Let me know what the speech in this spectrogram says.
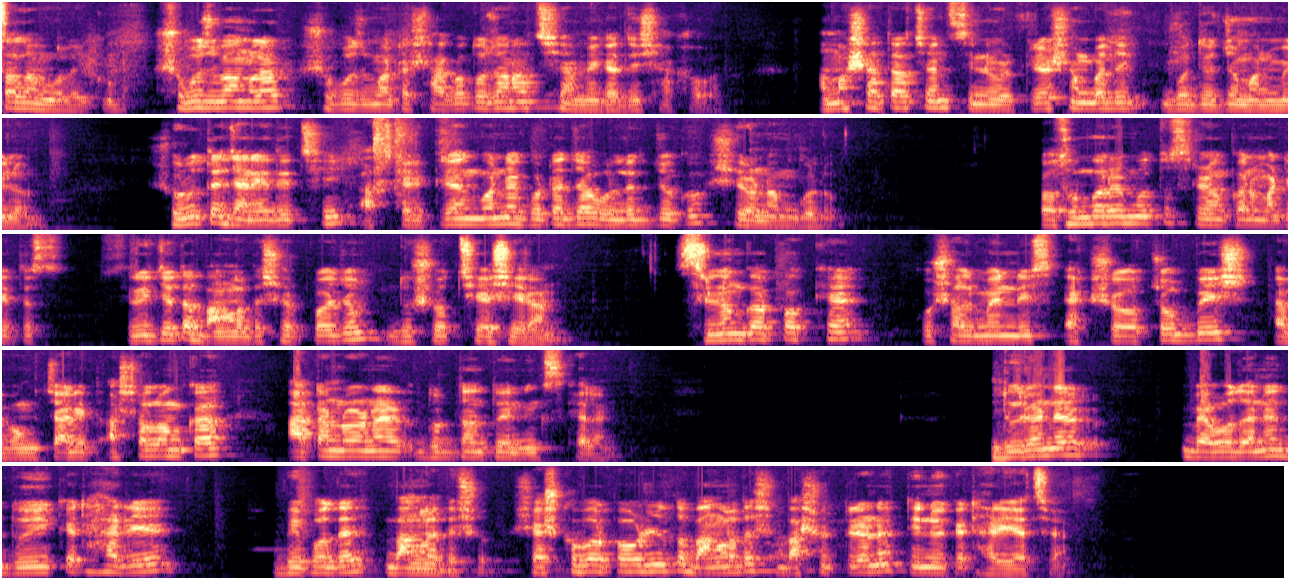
আসসালামু আলাইকুম। সবুজ বাংলার সবুজ মাঠে স্বাগত জানাচ্ছি আমি গাজী শাখাওয়াত। আমার সাথে আছেন সিনিয়র ক্রীড়া সাংবাদিক বদিউজ্জামান মিলন। শুরুতে জানিয়ে দিচ্ছি, আজকের ক্রীড়াঙ্গনে ঘটে যাওয়া উল্লেখযোগ্য শিরোনামগুলো। প্রথমবারের মতো শ্রীলঙ্কার মাটিতে সিরিজ জেতা বাংলাদেশের প্রয়োজন দুশো ছিয়াশি রান। শ্রীলঙ্কার পক্ষে কুশাল মেন্ডিস একশো চব্বিশ এবং চারিত আশালঙ্কা আটান্ন রানের দুর্দান্ত ইনিংস খেলেন। দুই রানের ব্যবধানে দুই উইকেট হারিয়ে বিপদে বাংলাদেশও। শেষ খবর পর্যন্ত বাংলাদেশ বাষট্টি রানে তিন উইকেট হারিয়েছে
